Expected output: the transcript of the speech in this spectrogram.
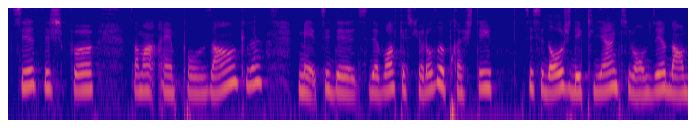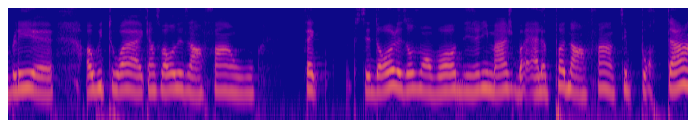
petite, je suis pas vraiment imposante, là, mais tu sais, de, de voir qu'est-ce que l'autre va projeter. Tu sais, c'est drôle, j'ai des clients qui vont me dire d'emblée, euh, ah oui, toi, quand tu vas avoir des enfants, ou... Fait que c'est drôle, les autres vont voir déjà l'image, ben, elle a pas d'enfant, tu sais, pourtant,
